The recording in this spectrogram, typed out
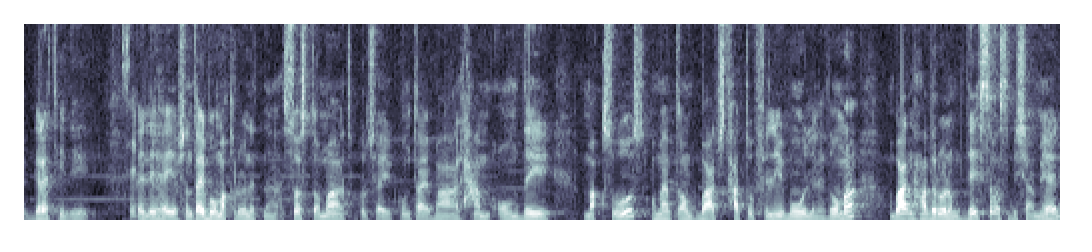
جراتيني اللي هي باش نطيبوا مقرونتنا صوص طوماط وكل شيء يكون طايب مع اللحم اون مقصوص ومام طون بعد تحطوا في الليمون هذوما وبعد نحضروا لهم دي صوص بيشاميل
